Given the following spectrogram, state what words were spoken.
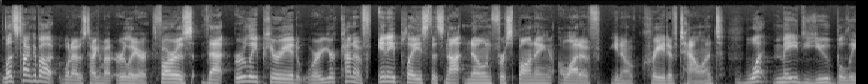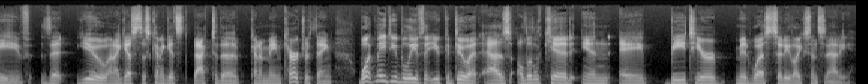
Let's talk about what I was talking about earlier, as far as that early period where you're kind of in a place that's not known for spawning a lot of, you know, creative talent. What made you believe that you, and I guess this kind of gets back to the kind of main character thing, what made you believe that you could do it as a little kid in a B tier Midwest city like Cincinnati?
